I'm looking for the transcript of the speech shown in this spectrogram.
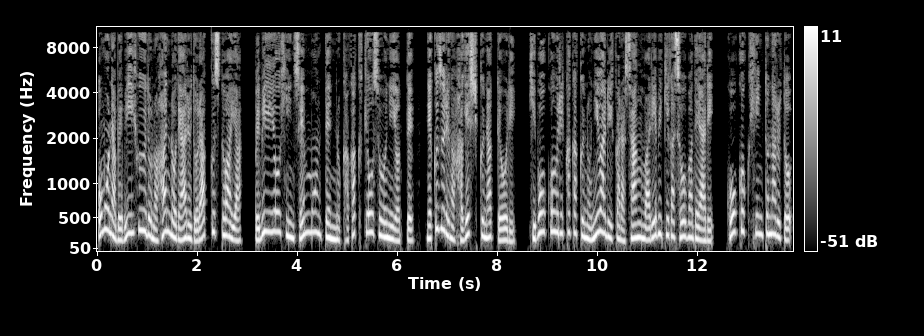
主なベビーフードの販路であるドラッグストアや、ベビー用品専門店の価格競争によって、値崩れが激しくなっており、希望小売価格の2割から3割引きが相場であり、広告品となると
